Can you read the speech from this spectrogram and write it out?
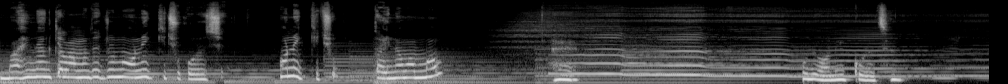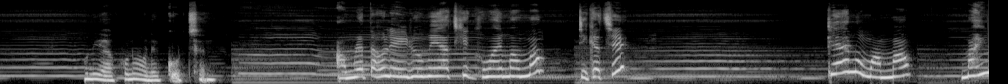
মাহিন আঙ্কেল আমাদের জন্য অনেক কিছু করেছে। অনেক কিছু। তাই না মাম্মা হ্যাঁ। উনি অনেক করেছেন। উনি এখনও অনেক করছেন। আমরা তাহলে এই রুমে আজকে ঘুমাই, মাম্মা। ঠিক আছে? কেন, মাম্মা? মাহিন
